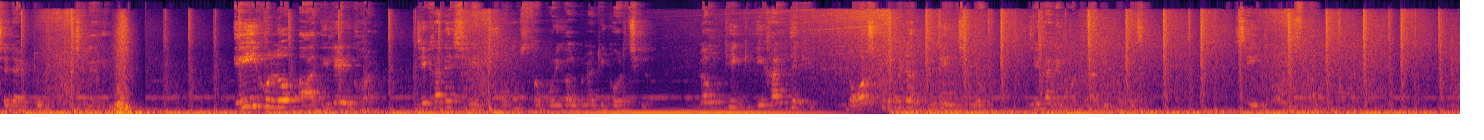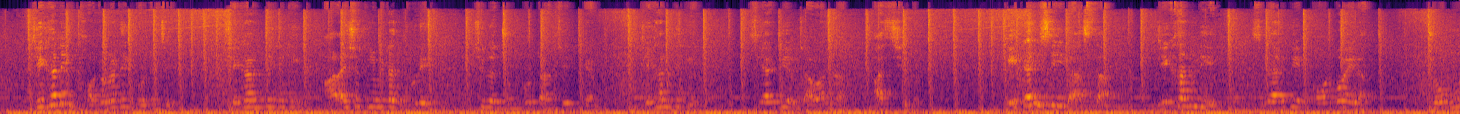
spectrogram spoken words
সেটা একটু ছেড়ে দিন এই হলো আদিলের ঘর, যেখানে সে সমস্ত পরিকল্পনাটি করছিল। এবং ঠিক এখান থেকে দশ কিলোমিটার দূরেই ছিল যেখানে ঘটনাটি ঘটেছে, সেই অবস্থান যেখানে ঘটনাটি ঘটেছে, সেখান থেকে ঠিক আড়াইশো কিলোমিটার দূরে ছিল জম্মু ট্রানজিট ক্যাম্প, যেখান থেকে সিআরপিএফ জওয়ানরা আসছিল। এটাই সেই রাস্তা যেখান দিয়ে সিআরপিএফ কনভয়েরা জম্মু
